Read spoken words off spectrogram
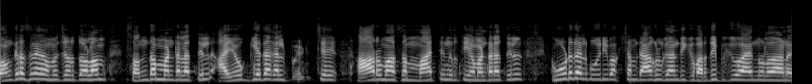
കോൺഗ്രസിനെ സംബന്ധിച്ചിടത്തോളം സ്വന്തം മണ്ഡലത്തിൽ അയോഗ്യത കൽപ്പിച്ച് ആറുമാസം മാറ്റി നിർത്തിയ മണ്ഡലത്തിൽ കൂടുതൽ ഭൂരിപക്ഷം രാഹുൽ ഗാന്ധിക്ക് വർദ്ധിപ്പിക്കുക എന്നുള്ളതാണ്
